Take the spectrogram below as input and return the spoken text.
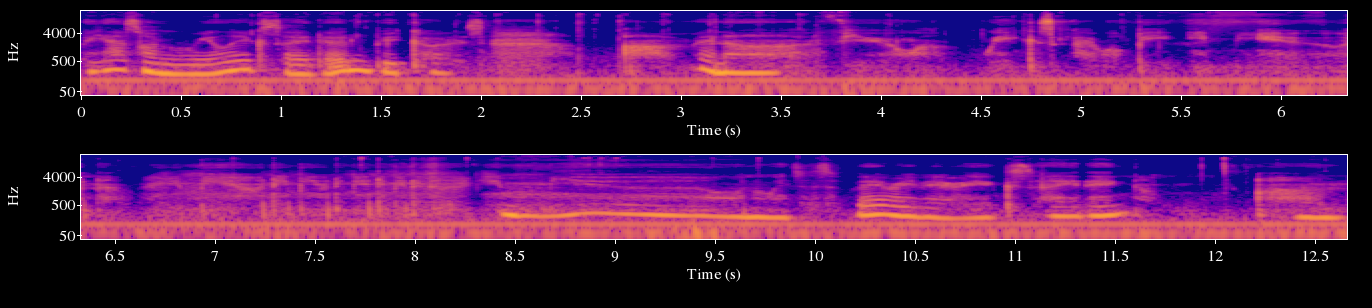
but yeah, so I'm really excited because um, in a few weeks I will be immune, immune, immune, immune, immune, immune, which is very, very exciting. Um,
